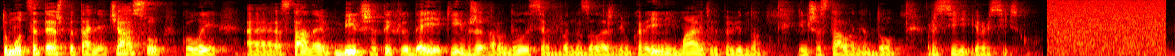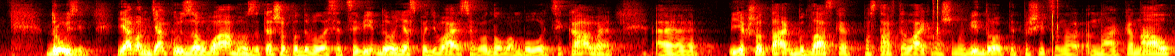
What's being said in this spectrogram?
Тому це теж питання часу, коли е, стане більше тих людей, які вже народилися в незалежній Україні і мають відповідно інше ставлення до Росії і російського. Друзі, я вам дякую за увагу, за те, що подивилися це відео. Я сподіваюся, воно вам було цікаве. Е, Якщо так, будь ласка, поставте лайк нашому відео, підпишіться на, на канал.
